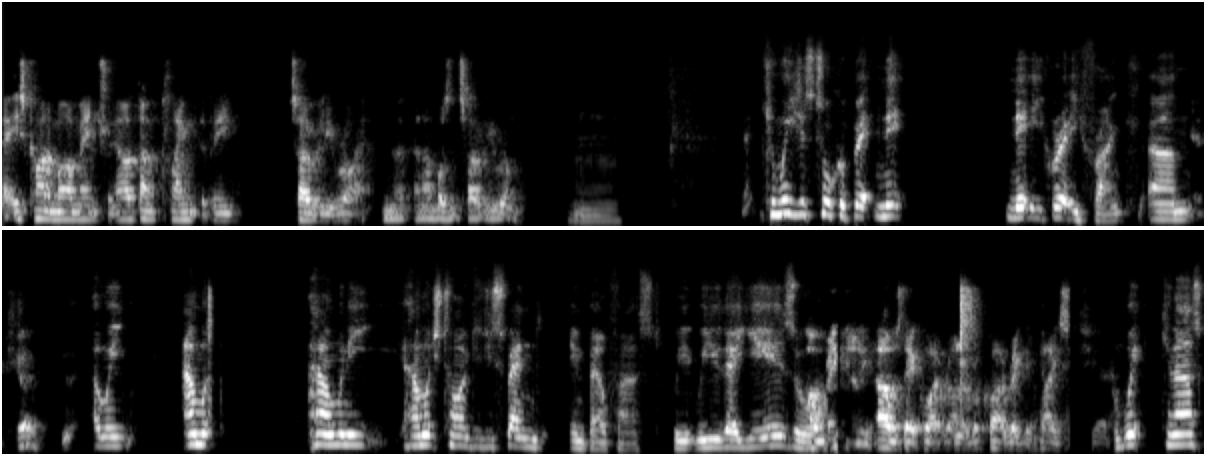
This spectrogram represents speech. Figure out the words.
that is kind of my mantra. I don't claim to be totally right, and I wasn't totally wrong. Mm. Can we just talk a bit nit, nitty gritty, Frank? Um, yeah, sure. I we, how, how many, how much time did you spend in Belfast? Were you, were you there years or oh, regularly? I was there quite on a quite a regular basis. Yeah. And we, can I ask,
